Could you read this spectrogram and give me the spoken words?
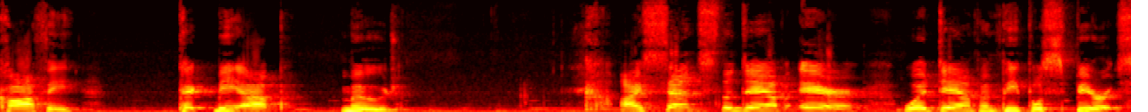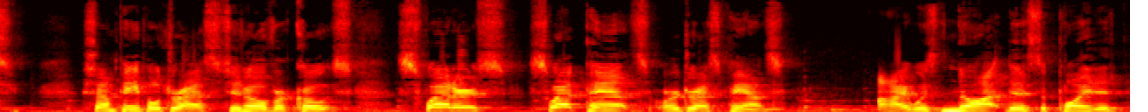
coffee pick me up mood. I sensed the damp air would dampen people's spirits. Some people dressed in overcoats, sweaters, sweatpants, or dress pants. I was not disappointed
